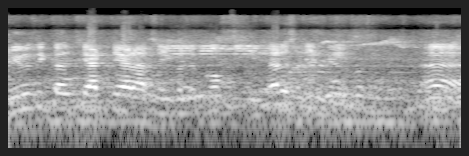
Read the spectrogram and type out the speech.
মিউজিক্যাল চেয়ার চেয়ার আছে, এগুলো খুব ইন্টারেস্টিং হ্যাঁ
